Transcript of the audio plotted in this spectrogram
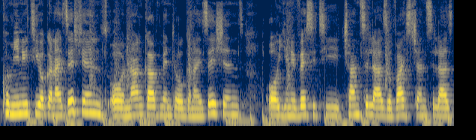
community organizations or non government organizations or university chancellors or vice chancellors.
